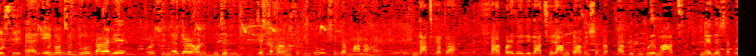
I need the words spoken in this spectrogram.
করছি। হ্যাঁ এই বছর তার আগে ওরা সিনিয়র যারা অনেক বুঝে চেষ্টা করা হয়েছে কিন্তু সেটা মানা হয় গাছ কাটা তারপরে যে ওই যে গাছের আনতে হবে সব ব্যাপার। তারপরে পুকুরের মাছ মেয়েদের সাথে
